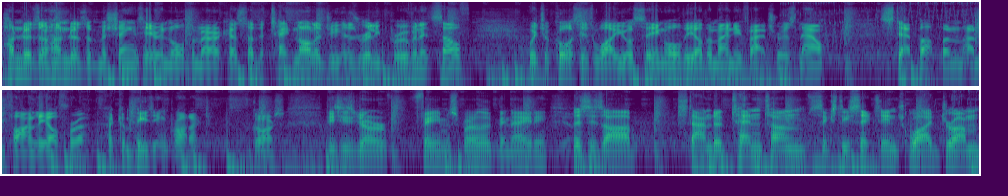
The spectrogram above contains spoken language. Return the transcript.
hundreds and hundreds of machines here in North America. So the technology has really proven itself, which of course is why you're seeing all the other manufacturers now step up and, and finally offer a, a competing product. Of course. This is your famous product, the 90. This is our standard 10 ton, 66 inch wide drum.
